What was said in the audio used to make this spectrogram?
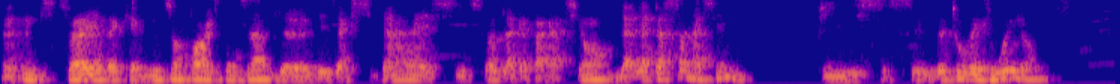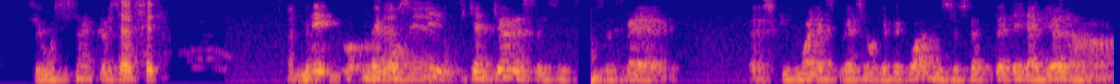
une petite feuille avec euh, nous ne sommes pas responsables des accidents, et si ça, de la réparation. La, personne assigne. Puis le tour est joué, là. C'est aussi simple que ça. Tout à fait. Mais, mais pour si quelqu'un, ce serait, excuse-moi l'expression québécoise, mais ce serait de péter la gueule en,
